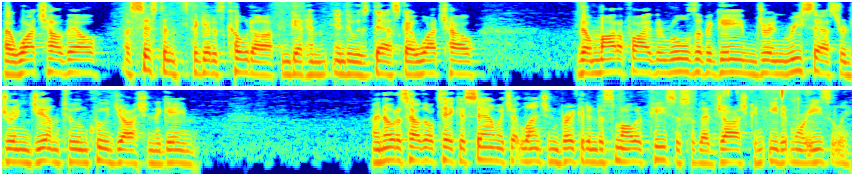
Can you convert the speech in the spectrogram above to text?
I watch how they'll assist him to get his coat off and get him into his desk. I watch how they'll modify the rules of a game during recess or during gym to include Josh in the game. I notice how they'll take a sandwich at lunch and break it into smaller pieces so that Josh can eat it more easily.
